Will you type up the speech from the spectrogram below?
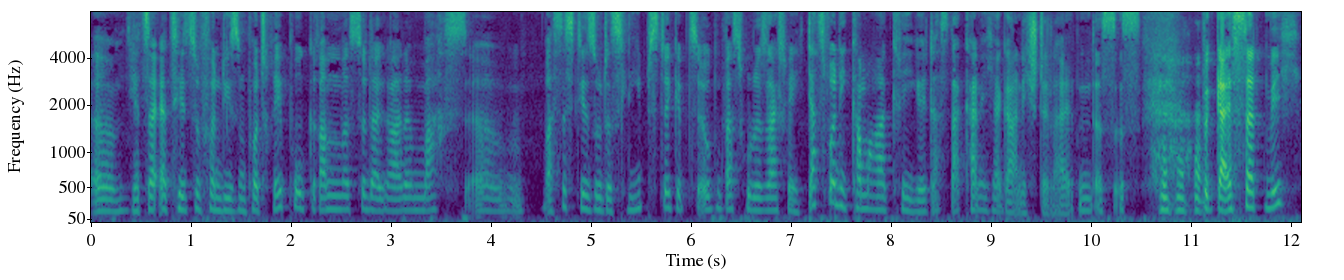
Ähm, jetzt erzählst du von diesem Porträtprogramm, was du da gerade machst. Ähm, was ist dir so das Liebste? Gibt es irgendwas, wo du sagst, wenn ich das vor die Kamera kriege, das da kann ich ja gar nicht stillhalten. Das ist begeistert mich.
